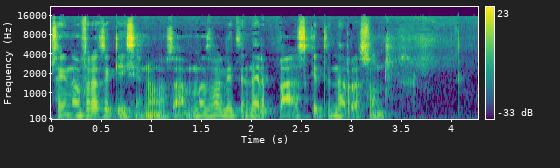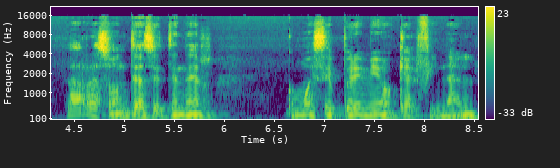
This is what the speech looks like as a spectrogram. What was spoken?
O hay una frase que dice, ¿no? O sea, más vale tener paz que tener razón. La razón te hace tener como ese premio que al final,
